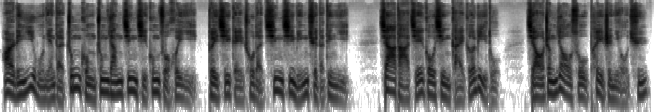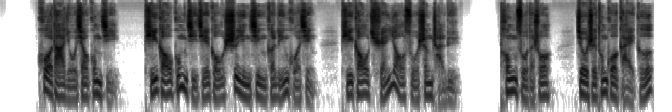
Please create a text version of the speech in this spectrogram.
二零一五年的中共中央经济工作会议对其给出了清晰明确的定义：加大结构性改革力度。矫正要素配置扭曲，扩大有效供给，提高供给结构适应性和灵活性，提高全要素生产率。通俗的说，就是通过改革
